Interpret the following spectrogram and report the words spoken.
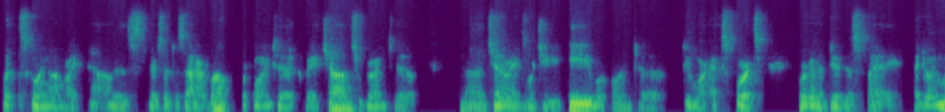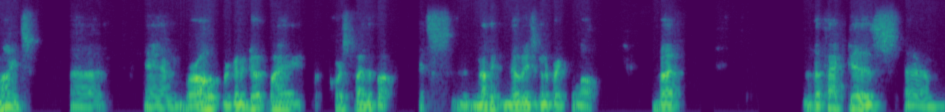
what's going on right now is there's a desire. Well, we're going to create jobs. We're going to uh, generate more GDP. We're going to do more exports. We're going to do this by by doing mines, uh, and we're all we're going to do it by, of course, by the book. It's nothing, nobody's going to break the law. But the fact is, um,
